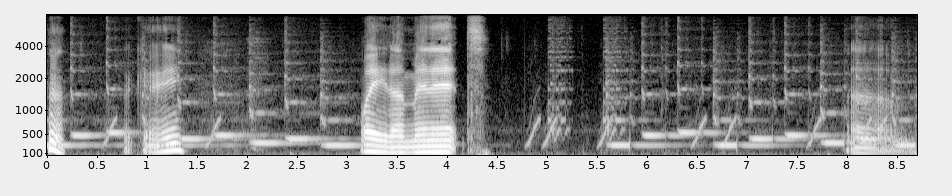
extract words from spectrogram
Huh. Okay. Wait a minute. Um.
